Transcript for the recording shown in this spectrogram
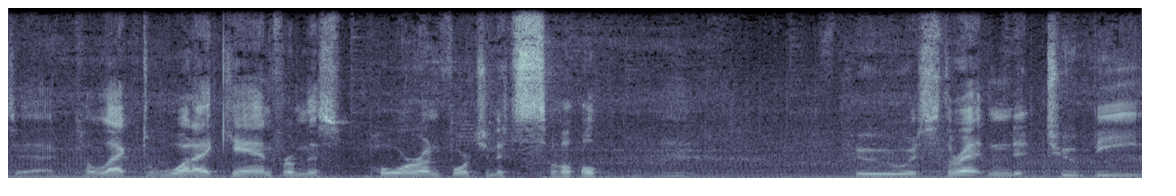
to collect what I can from this poor unfortunate soul who was threatened to be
